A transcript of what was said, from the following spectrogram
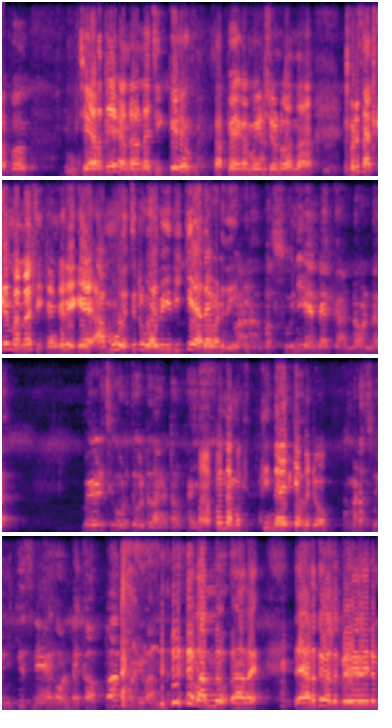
അപ്പോൾ ചേട്ടത്തിയെ പറഞ്ഞാൽ ചിക്കനും കപ്പയൊക്കെ മേടിച്ചുകൊണ്ട് വന്നാ. ഇവിടെ സത്യം പറഞ്ഞാൽ ചിക്കൻ കറിയൊക്കെ അമ്മു വെച്ചിട്ട് പോയത് ഇരിക്കുക അതേ പടുതി അപ്പൊ സുനി എന്നെ കണ്ടോണ്ട് മേടിച്ച് കൊടുത്തു വിട്ടതാ കേട്ടോ. അപ്പം നമുക്ക് തിന്നാതിരിക്കാൻ പറ്റുമോ നമ്മുടെ സുനിക്ക് സ്നേഹമുണ്ട്. കപ്പ കോഴി വന്നു. വന്നു അതെ. നേരത്തെ വന്നപ്പോഴേനും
